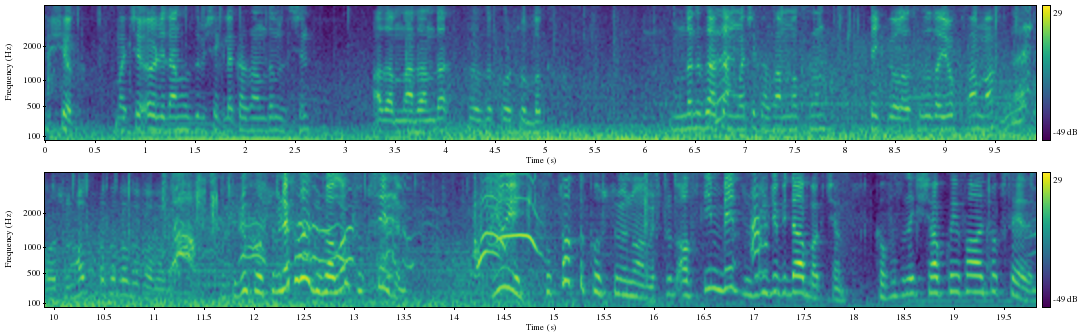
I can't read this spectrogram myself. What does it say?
bir şey yok. Maçı öğleden hızlı bir şekilde kazandığımız için adamlardan da hızlı kurtulduk. Bunların zaten maçı kazanmasının pek bir olasılığı da yok ama olsun. Hop hop hop hop hop. Bu çocuğun kostümü ne kadar güzel lan çok sevdim. Yuy çok tatlı kostümün varmış. Dur asayım ve düzgünce bir daha bakacağım. Kafasındaki şapkayı falan çok sevdim.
